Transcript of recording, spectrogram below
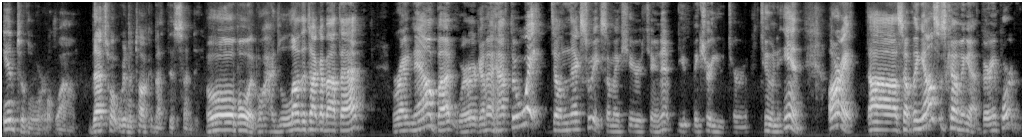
into the world. wow. That's what we're going to talk about this Sunday. Oh boy, boy, I'd love to talk about that right now, but we're gonna have to wait till next week. So make sure you tune in. You make sure you turn tune in. All right, uh, something else is coming up. Very important.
